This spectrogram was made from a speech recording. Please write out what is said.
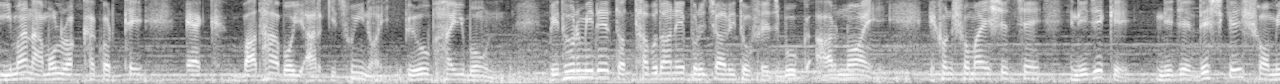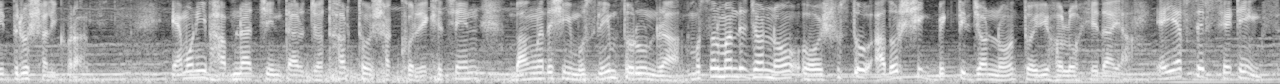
ইমান আমল রক্ষা করতে এক বাধা বই আর কিছুই নয়। প্রিয় ভাই বোন, বিধর্মীদের তত্ত্বাবধানে পরিচালিত ফেসবুক আর নয়। এখন সময় এসেছে নিজেকে, নিজের দেশকে সমৃদ্ধশালী করা। এমনই ভাবনা, চিন্তার যথার্থ স্বাক্ষর রেখেছেন বাংলাদেশি মুসলিম তরুণরা। মুসলমানদের জন্য ও সুস্থ, আদর্শিক ব্যক্তির জন্য তৈরি হলো হেদায়া। এই অ্যাপসের সেটিংস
